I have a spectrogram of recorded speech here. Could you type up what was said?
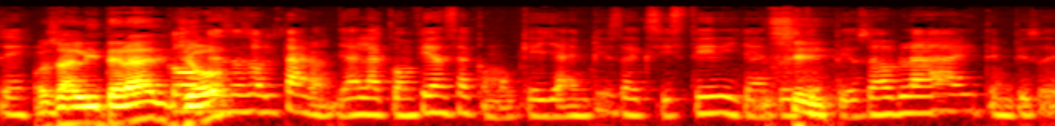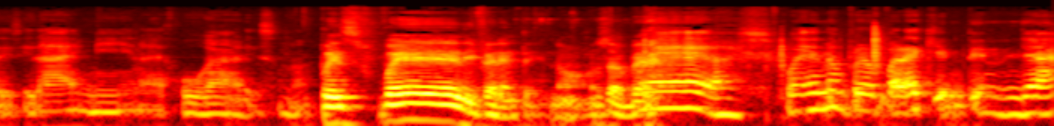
Sí. O sea, literal, Como yo... que se soltaron, ya la confianza como que ya empieza a existir y ya entonces Sí. te empiezo a hablar y te empiezo a decir, ay, mira, de jugar, eso, ¿no? Pues fue diferente, ¿no? O sea, ay, bueno, pero para quien tiene ya.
